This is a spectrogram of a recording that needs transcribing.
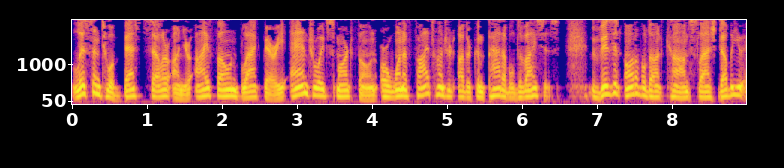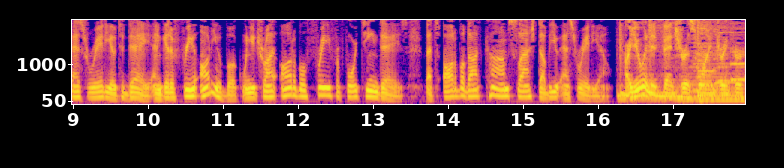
Listen to a bestseller on your iPhone, Blackberry, Android smartphone, or one of 500 other compatible devices. Visit audible.com slash wsradio today and get a free audiobook when you try Audible free for 14 days. That's audible.com slash wsradio. Are you an adventurous wine drinker?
